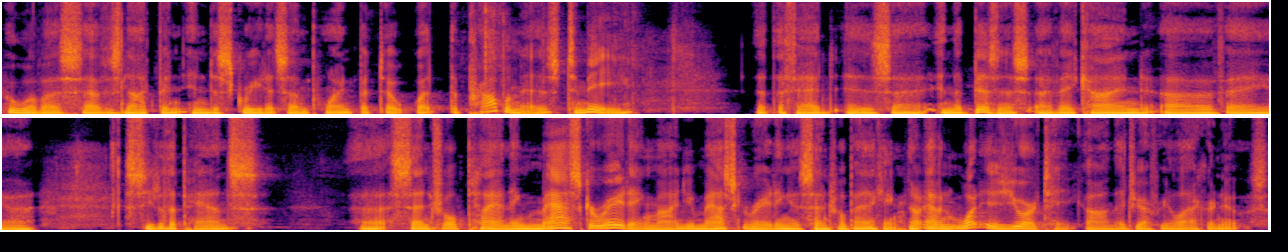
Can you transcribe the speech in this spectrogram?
Who of us has not been indiscreet at some point? But uh, what the problem is, to me, that the Fed is uh, in the business of a kind of a uh, seat of the pants uh, central planning, masquerading, mind you, masquerading as central banking. Now, Evan, what is your take on the Jeffrey Lacker news?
